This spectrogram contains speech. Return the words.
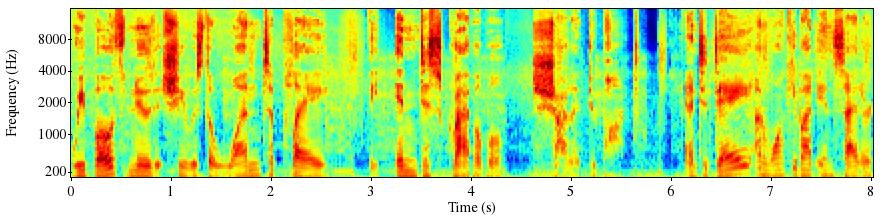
We both knew that she was the one to play the indescribable Charlotte DuPont. And today on WonkyBot Insider,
